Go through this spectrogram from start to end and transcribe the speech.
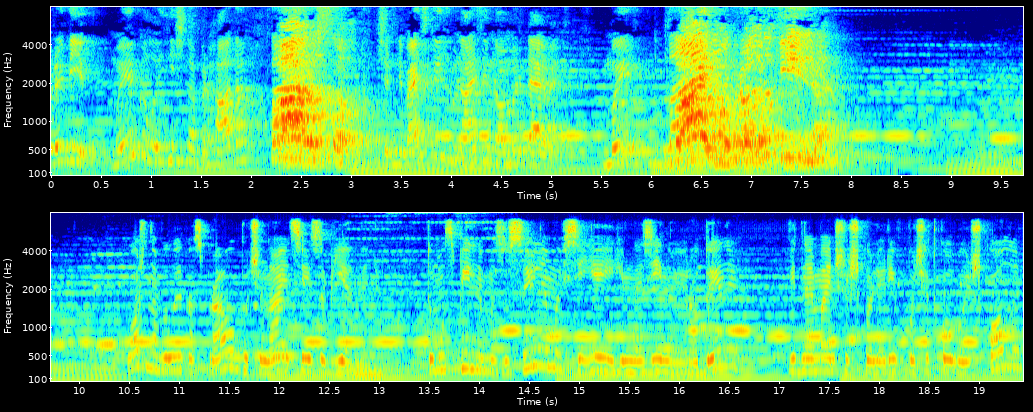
Привіт! Ми екологічна бригада Парусок! Чернівецької гімназії номер 9 Ми Дбаємо про довкілля! Кожна велика справа починається із об'єднання. Тому спільними зусиллями всієї гімназійної родини, від найменших школярів початкової школи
